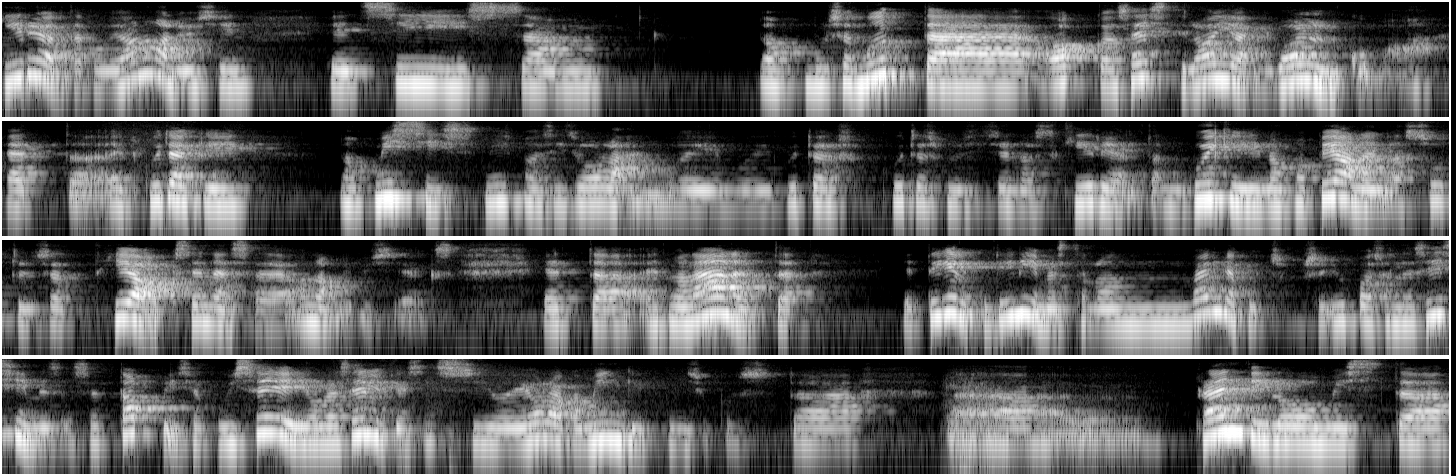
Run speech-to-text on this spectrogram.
kirjeldan või analüüsin, et siis ähm, noh, mul see mõte hakkas hästi laiali valguma, et, et kuidagi noh, mis siis, mis ma siis olen või, või kuidas, kuidas ma siis ennast kirjeldan, kuigi noh, ma pean ennast suhteliselt heaks eneseanalüüsijaks. et, et ma näen, et, et tegelikult inimestel on väljakutsumus juba selles esimeses etapis ja kui see ei ole selge, siis ju ei ole ka mingit niisugust äh, äh brändi loomist äh,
